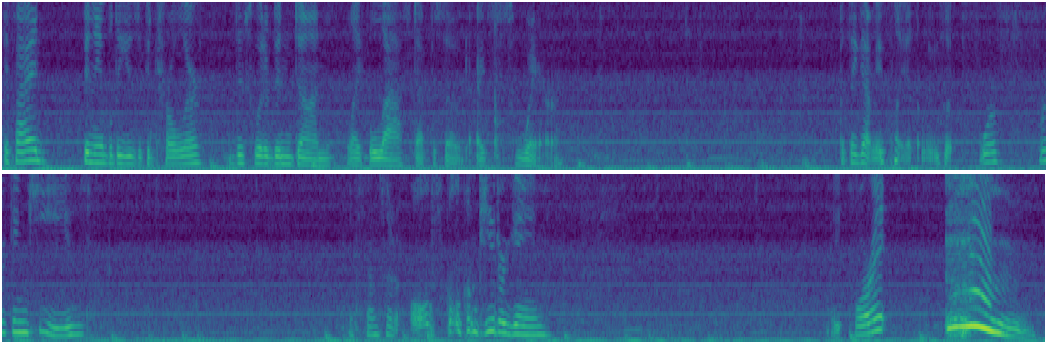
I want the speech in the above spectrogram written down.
If I had been able to use a controller, this would have been done like last episode, I swear. But they got me playing on these like four freaking keys. Like some sort of old school computer game. Wait for it.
